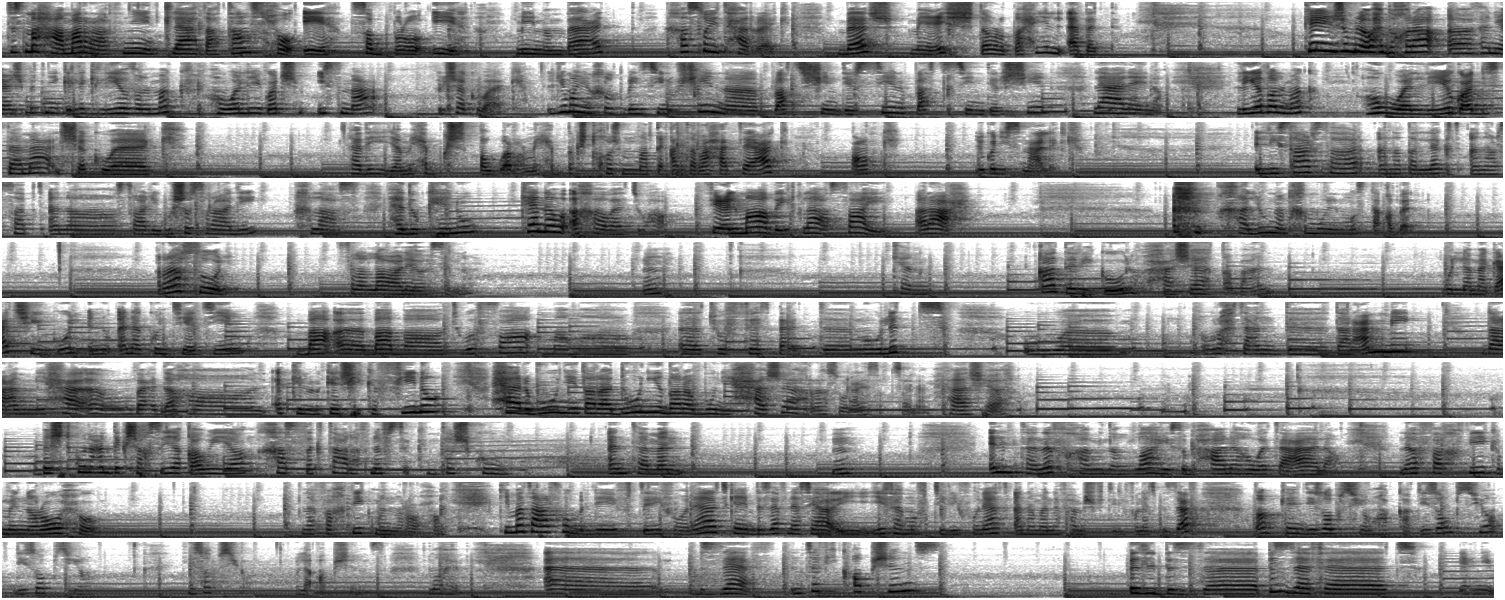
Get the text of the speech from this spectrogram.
تسمعها مرة اثنين ثلاثة تنصحوا إيه؟ تصبروا إيه؟ مين من بعد؟ خاصو يتحرك. باش ما يعيش دور الضحية للأبد. كاين جملة واحدة أخرى آه ثانية عجبتني قال لك اللي يظلمك هو اللي يقعد يسمع لشكواك. اليوم راني نخلط بين سين وشين آه بلاصة الشين دير السين بلاصة السين دير الشين. لا علينا. اللي يظلمك هو اللي يقعد يستمع لشكواك. هذه هي ما يحبكش تطور ما يحبكش تخرج من منطقة الراحة تاعك. دونك يقعد يسمع لك. اللي صار صار أنا طلقت أنا رصبت أنا صالي وش صرالي خلاص هذو كانوا كان واخواتها فعل ماضي خلاص صاي راح. خلونا نخمو للمستقبل رسول صلى الله عليه وسلم كان قادر يقول وحاشاه طبعا. ولا ما قعدش يقول إنه أنا كنت يتيم. با بابا توفى ماما توفيت بعد ما ولدت. ورحت عند دار عمي. دار عمي وبعدها الأكل ما كانش يكفينا. حاربوني طردوني ضربوني. حاشاه الرسول عليه الصلاة والسلام. حاشاه. باش تكون عندك شخصية قوية خاصك تعرف نفسك. أنت شكون؟ أنت من؟ م? أنت نفخة من الله سبحانه وتعالى. نفخ فيك من روحه. نفخ فيك من روحه. كما تعرفوا باللي في التليفونات كاين بزاف ناس يفهموا في التليفونات. أنا ما نفهمش في التليفونات بزاف. donc كاين des options هكا. des options des options des options ولا options المهم آه بزاف. أنت فيك اوبشنز بزاف بزافات. يعني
